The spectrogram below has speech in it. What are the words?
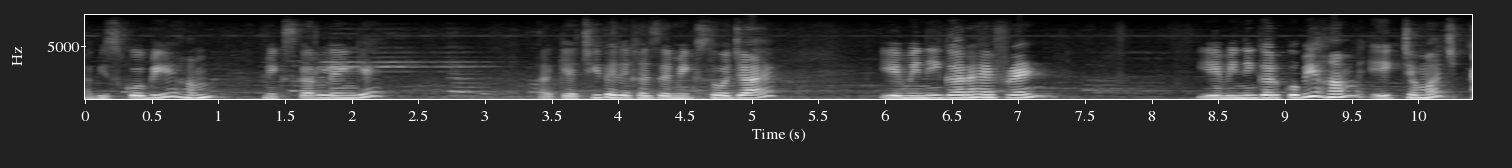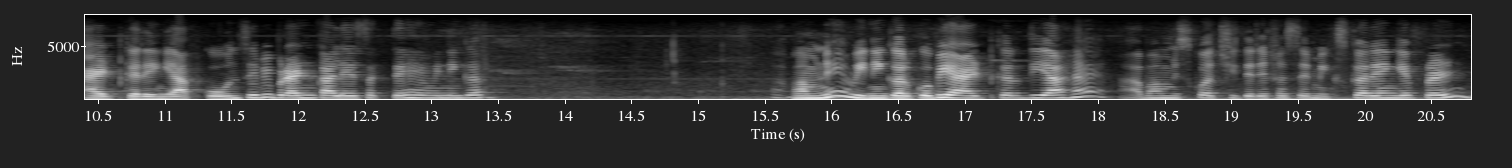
अब इसको भी हम मिक्स कर लेंगे। ताकि अच्छी तरीके से मिक्स हो जाए। ये विनीगर है फ्रेंड ये विनीगर को भी हम एक चम्मच ऐड करेंगे। आप कौन से भी ब्रांड का ले सकते हैं विनीगर अब हमने विनीगर को भी ऐड कर दिया है। अब हम इसको अच्छी तरीके से मिक्स करेंगे फ्रेंड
